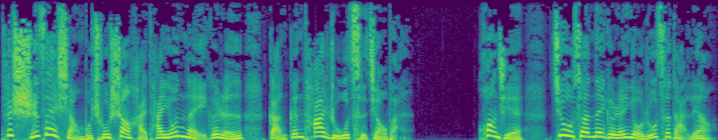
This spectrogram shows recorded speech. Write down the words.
他实在想不出上海滩有哪个人敢跟他如此叫板，况且就算那个人有如此胆量，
